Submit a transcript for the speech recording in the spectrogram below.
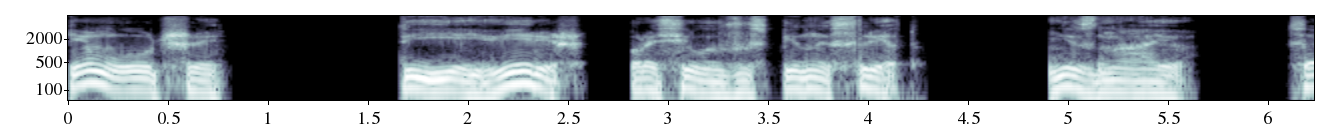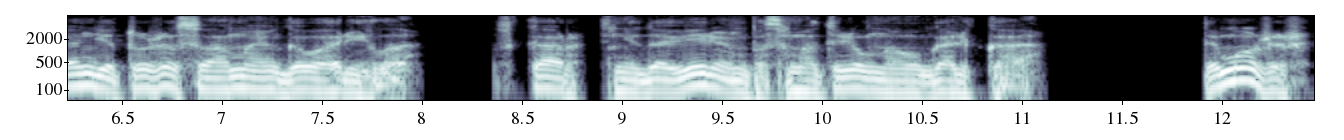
тем лучше. Ты ей веришь? Просил из-за спины след. Не знаю. Санди то же самое говорила. Скар с недоверием посмотрел на уголька. Ты можешь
